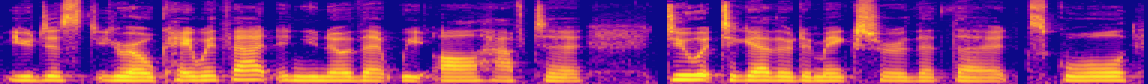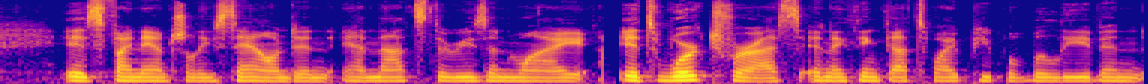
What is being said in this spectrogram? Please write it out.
You just you're okay with that and you know that we all have to do it together to make sure that the school is financially sound and and that's the reason why it's worked for us and I think that's why people believe in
